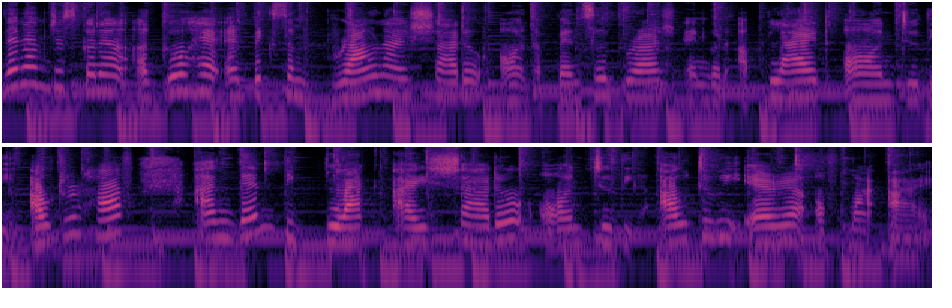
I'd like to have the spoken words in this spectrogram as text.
Then I'm just gonna uh, go ahead and pick some brown eyeshadow on a pencil brush and gonna apply it onto the outer half. And then the black eyeshadow onto the outer area of my eye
